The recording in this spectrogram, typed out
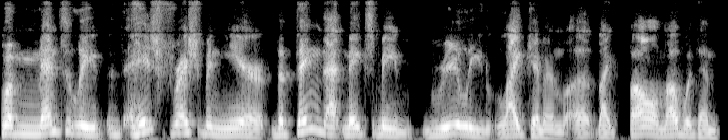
but mentally, his freshman year, the thing that makes me really like him and uh, like fall in love with him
